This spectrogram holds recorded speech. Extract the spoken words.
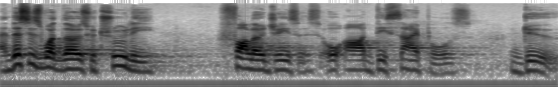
And this is what those who truly follow Jesus or are disciples do.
